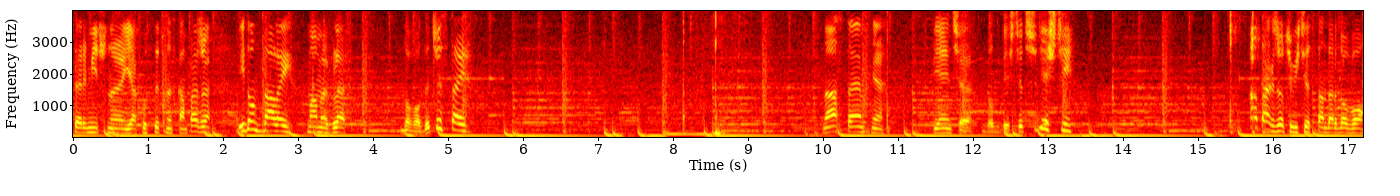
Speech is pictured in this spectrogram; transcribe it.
termiczny i akustyczny w kamperze. Idąc dalej, mamy wlew do wody czystej. Następnie wpięcie do 230 a także oczywiście standardowo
